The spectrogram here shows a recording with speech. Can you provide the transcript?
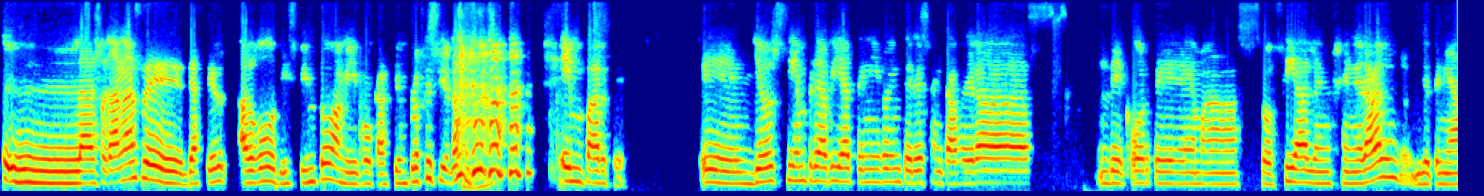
Las ganas de, hacer algo distinto a mi vocación profesional, en parte. Eh, yo siempre había tenido interés en carreras de corte más social en general. Yo tenía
